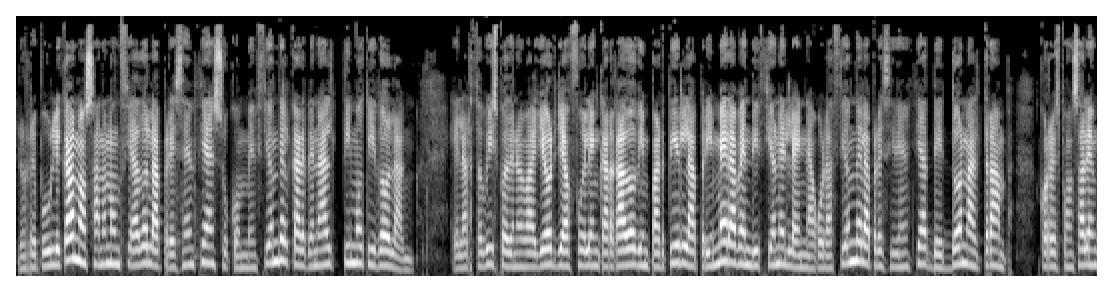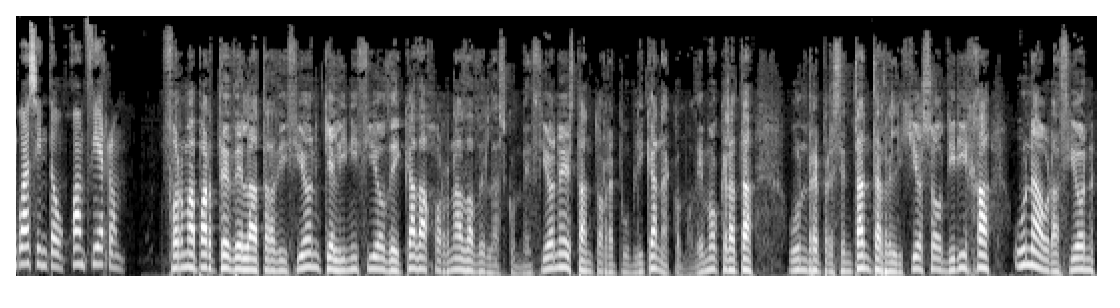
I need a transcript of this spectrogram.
los republicanos han anunciado la presencia en su convención del cardenal Timothy Dolan. El arzobispo de Nueva York ya fue el encargado de impartir la primera bendición en la inauguración de la presidencia de Donald Trump. Corresponsal en Washington, Juan Fierro. Forma parte de la tradición que al inicio de cada jornada de las convenciones, tanto republicana como demócrata, un representante religioso dirija una oración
